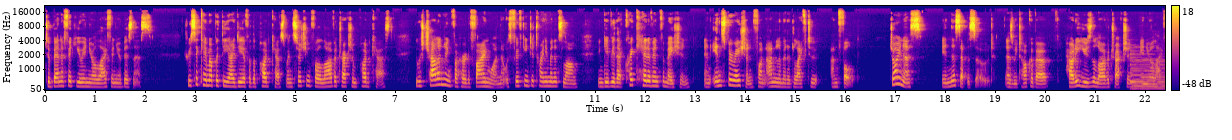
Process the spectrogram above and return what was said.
to benefit you in your life and your business. Teresa came up with the idea for the podcast when searching for a Law of Attraction podcast. It was challenging for her to find one that was 15 to 20 minutes long and give you that quick hit of information and inspiration for an unlimited life to unfold. Join us in this episode as we talk about how to use the law of attraction in your life.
